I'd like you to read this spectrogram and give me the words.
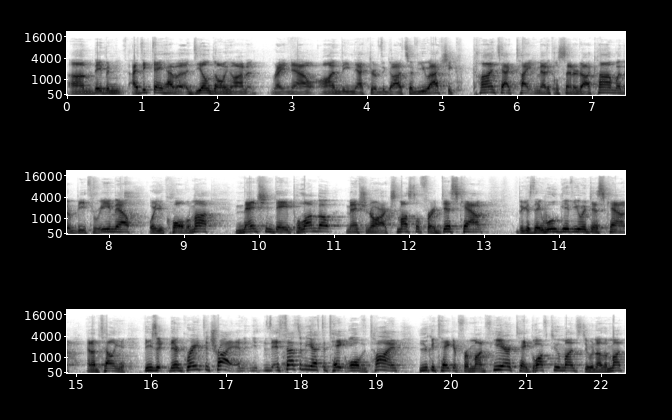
Um, they've been, I think they have a, deal going on right now on the Nectar of the Gods. So if you actually contact TitanMedicalCenter.com, whether it be through email or you call them up, mention Dave Palumbo, mention RX Muscle for a discount because they will give you a discount. And I'm telling you, these are they're great to try. And it's not something you have to take all the time. You could take it for a month here, take off two months, do another month.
